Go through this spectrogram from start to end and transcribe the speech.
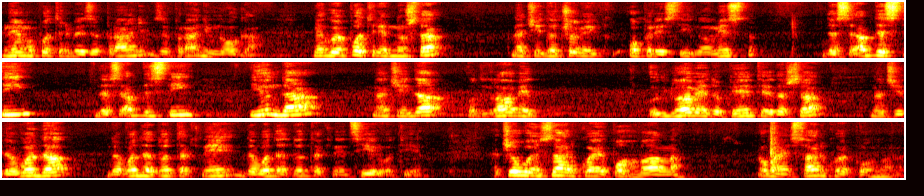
nema potrebe za pranjem, za pranjem noga. Nego je potrebno šta? znači da čovjek opere stidno mjesto, da se abdesti, da se abdesti i onda, znači da od glave, od glave do pete, da šta? Znači da voda, da voda dotakne, da voda dotakne cijelo tijelo. Znači ovo je stvar koja je pohvalna. Ovo je stvar koja je pohvalna.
